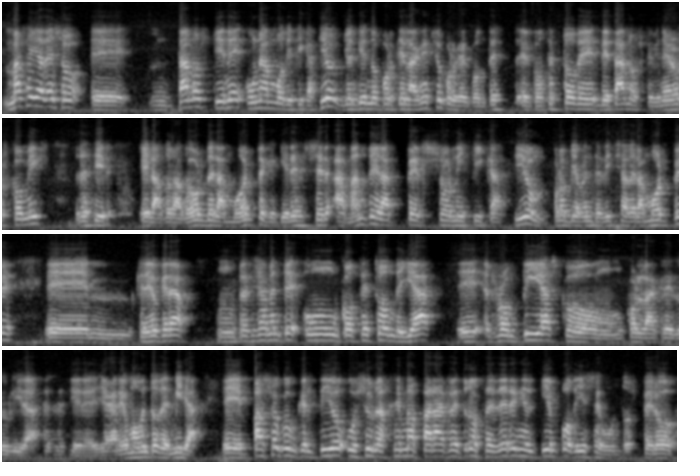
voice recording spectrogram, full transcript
Más allá de eso, eh, Thanos tiene una modificación. Yo entiendo por qué la han hecho, porque el, concepto de, Thanos que viene de los cómics, es decir, el adorador de la muerte, que quiere ser amante de la personificación propiamente dicha de la muerte, eh, creo que era mm, precisamente un concepto donde ya eh, rompías con, la credulidad. Es decir, eh, llegaría un momento de, mira, eh, paso con que el tío use una gema para retroceder en el tiempo 10 segundos, pero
